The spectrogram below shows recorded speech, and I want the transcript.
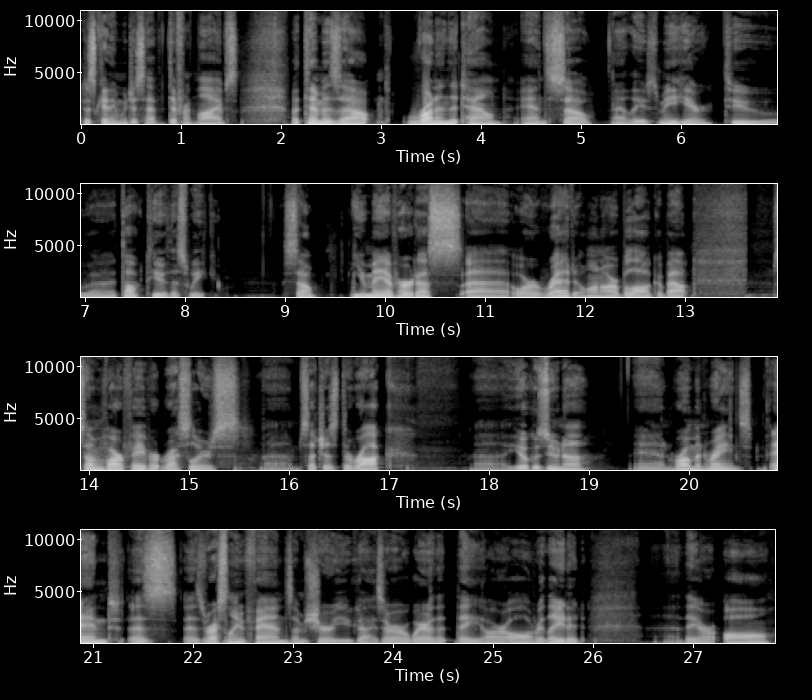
Just kidding, we just have different lives. But Tim is out running the town, and so that leaves me here to uh, talk to you this week. So, you may have heard us uh, or read on our blog about some of our favorite wrestlers, um, such as The Rock, uh, Yokozuna, and Roman Reigns. And as as wrestling fans, I'm sure you guys are aware that they are all related. Uh, they are all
